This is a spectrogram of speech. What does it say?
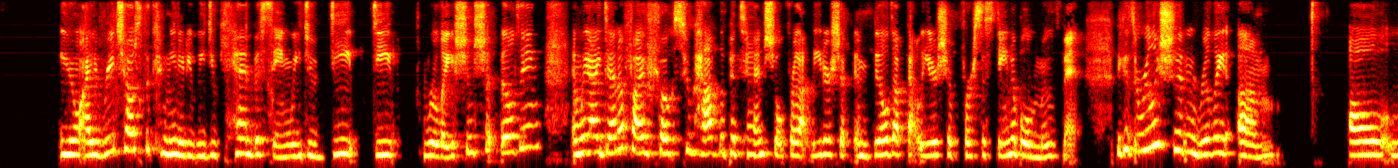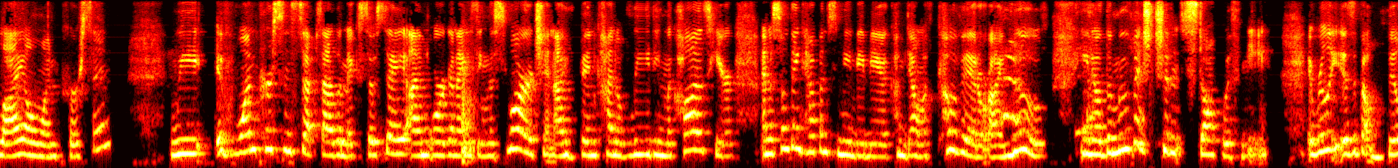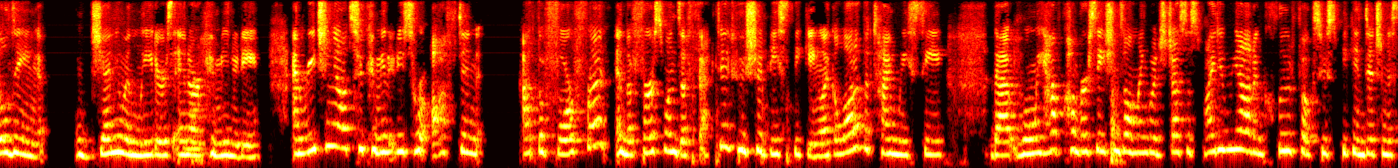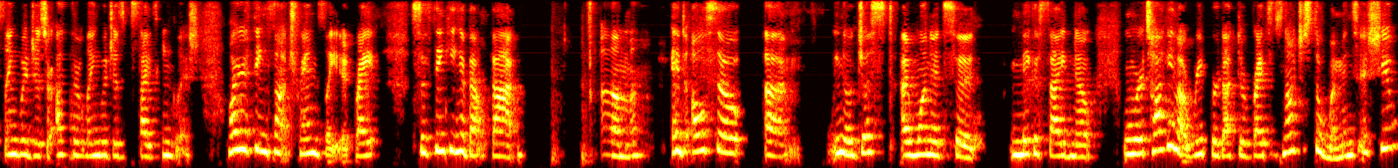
you know i reach out to the community. We do canvassing. We do deep deep relationship building. And we identify folks who have the potential for that leadership and build up that leadership for sustainable movement. Because it really shouldn't really um all lie on one person we if one person steps out of the mix so say i'm organizing this march and i've been kind of leading the cause here and if something happens to me maybe i come down with covid or i move you know the movement shouldn't stop with me. It really is about building genuine leaders in our community and reaching out to communities who are often at the forefront and the first ones affected who should be speaking. Like a lot of the time, we see that when we have conversations on language justice, why do we not include folks who speak Indigenous languages or other languages besides English? Why are things not translated, right? So, thinking about that. Um, and also, um, you know, just I wanted to make a side note. When we're talking about reproductive rights it's not just a women's issue.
